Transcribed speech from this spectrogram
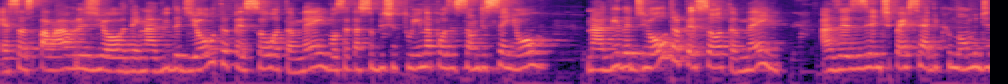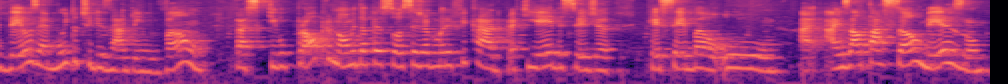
essas palavras de ordem na vida de outra pessoa também, você está substituindo a posição de Senhor na vida de outra pessoa também. Às vezes a gente percebe que o nome de Deus é muito utilizado em vão para que o próprio nome da pessoa seja glorificado, para que ele seja receba o, a, a exaltação mesmo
